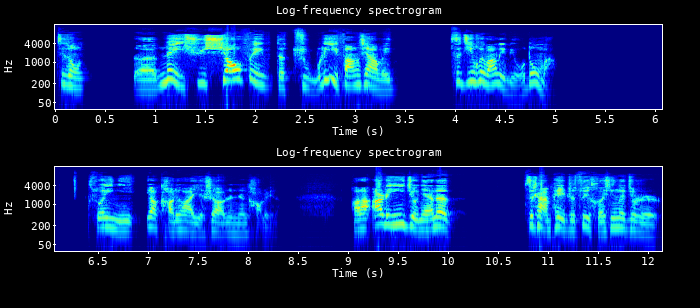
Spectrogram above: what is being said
这种呃内需消费的主力方向为资金会往里流动嘛。所以你要考虑的话，也是要认真考虑的。好了，二零一九年的。资产配置最核心的就是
